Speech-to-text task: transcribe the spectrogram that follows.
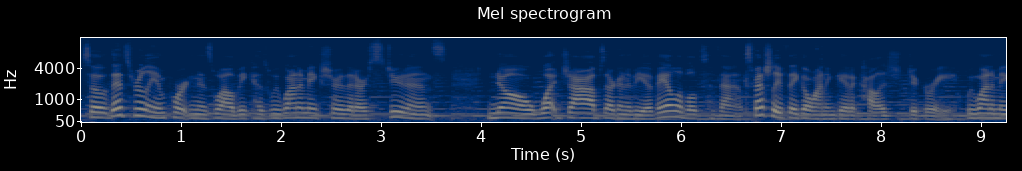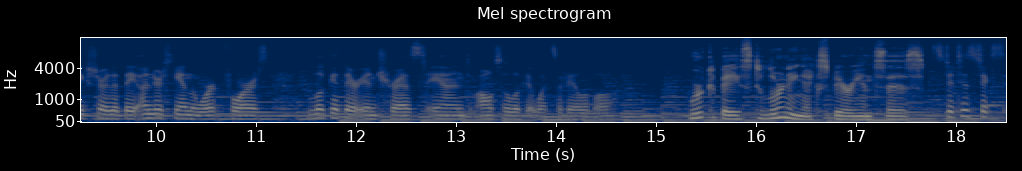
So that's really important as well because we want to make sure that our students know what jobs are going to be available to them, especially if they go on and get a college degree. We want to make sure that they understand the workforce, look at their interests, and also look at what's available work based learning experiences. Statistics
